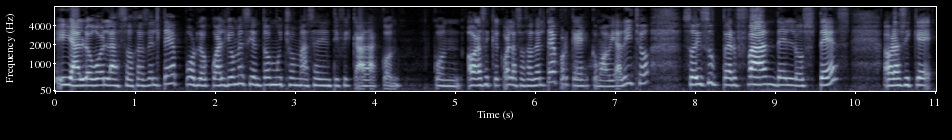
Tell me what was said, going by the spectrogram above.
y ya luego las hojas del té, por lo cual yo me siento mucho más identificada con con, ahora sí que con las hojas del té, porque como había dicho, soy súper fan de los tés, ahora sí que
